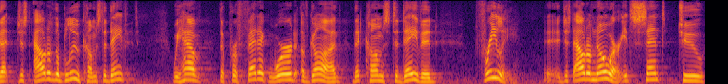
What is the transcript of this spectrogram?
that just out of the blue comes to David. We have the prophetic word of God that comes to David freely, eh, just out of nowhere. It's sent to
